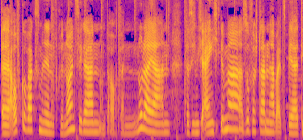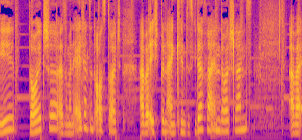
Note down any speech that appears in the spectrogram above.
äh, aufgewachsen bin in den frühen 90ern und auch dann Nullerjahren, dass ich mich eigentlich immer so verstanden habe als BRD Deutsche. Also meine Eltern sind ostdeutsch, aber ich bin ein Kind des Wiedervereinten Deutschlands. Aber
